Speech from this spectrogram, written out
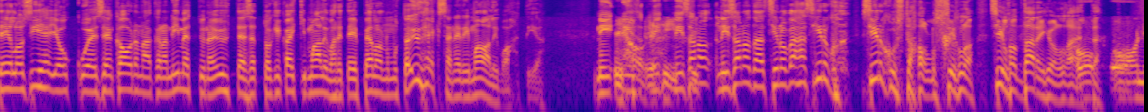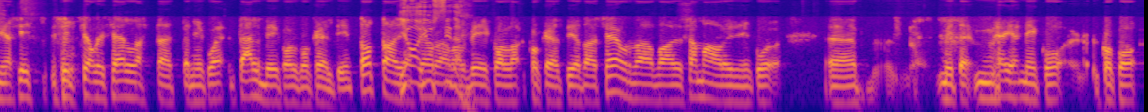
teillä on siihen joukkueeseen kauden aikana nimettynä yhteensä, toki kaikki maalivahdit ei pelannut, mutta yhdeksän eri maalivahtia. Niin, Joo, niin, niin, niin, sano, niin sanotaan, että siinä on vähän sirku, sirkusta ollut silloin, silloin tarjolla. Että. On, ja sitten sit se oli sellaista, että niinku tällä viikolla kokeiltiin tota, ja Joo, seuraavalla viikolla kokeiltiin jotain seuraavaa, ja sama oli niinku, äh, miten meidän niinku, koko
